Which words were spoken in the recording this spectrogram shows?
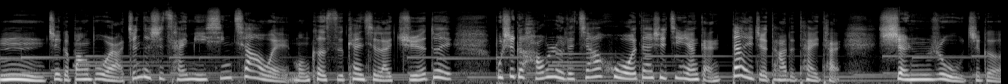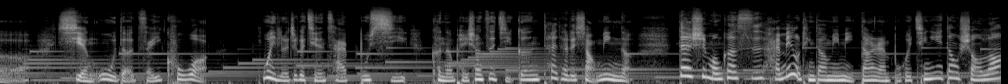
嗯，这个邦布尔啊，真的是财迷心窍哎。蒙克斯看起来绝对不是个好惹的家伙，但是竟然敢带着他的太太深入这个险恶的贼窟哦。为了这个钱财，不惜可能赔上自己跟太太的小命呢。但是蒙克斯还没有听到秘密，当然不会轻易动手喽。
